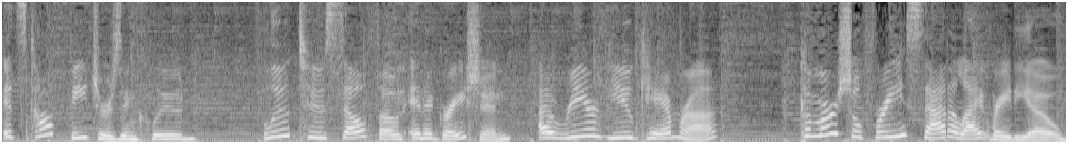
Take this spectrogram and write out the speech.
Its top features include Bluetooth cell phone integration, a rear-view camera, commercial-free satellite radio,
